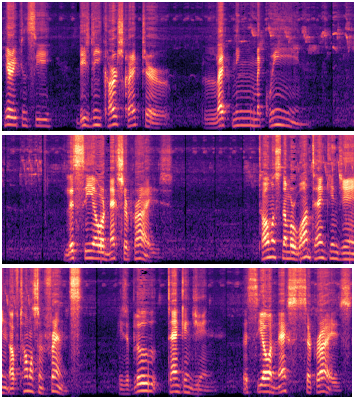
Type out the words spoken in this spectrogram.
Here you can see Disney Cars character Lightning McQueen. Let's see our next surprise. Thomas number 1 tank engine of Thomas and Friends He's a blue tank engine. Let's see our next surprise.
